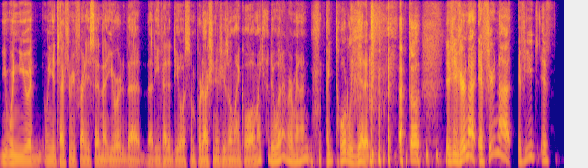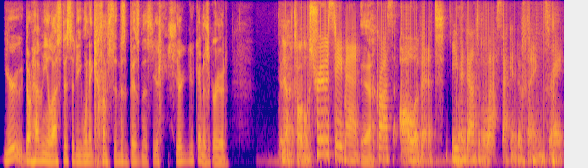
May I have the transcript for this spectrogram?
You, when you had when you texted me, Freddie saying that you were that that Eve had to deal with some production issues. I'm like, well, I'm like, yeah, do whatever, man. i, I totally get it. I if, if you're not, if you're not, if you if you don't have any elasticity when it comes to this business, you're you're you're kind of screwed. Yeah, totally. True statement Yeah. across all of it, even down to the last second of things, right?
